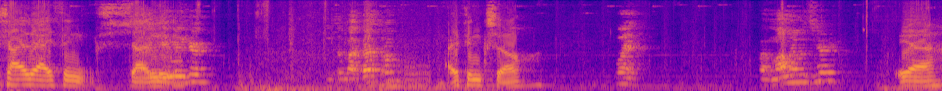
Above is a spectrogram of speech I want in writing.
Sadly, I think. Sadly. You here? Into my bathroom? I think so. When? My mom was here? Yeah.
